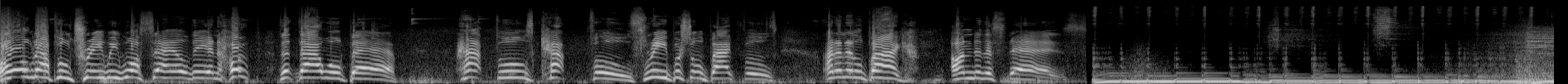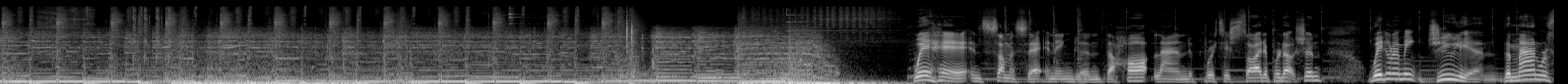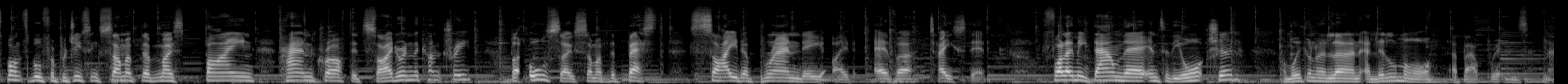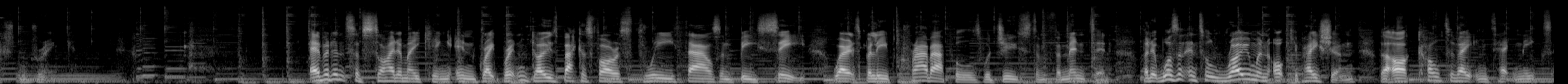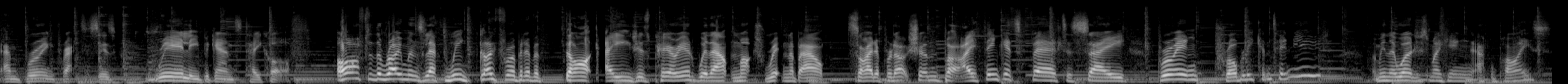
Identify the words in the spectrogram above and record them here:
Old apple tree, we wassail thee and hope that thou will bear hatfuls, capfuls, three bushel bagfuls, and a little bag under the stairs. We're here in Somerset in England, the heartland of British cider production. We're gonna meet Julian, the man responsible for producing some of the most fine handcrafted cider in the country, but also some of the best cider brandy I've ever tasted. Follow me down there into the orchard and we're gonna learn a little more about Britain's national drink. Evidence of cider making in Great Britain goes back as far as 3000 BC, where it's believed crab apples were juiced and fermented. But it wasn't until Roman occupation that our cultivating techniques and brewing practices really began to take off. After the Romans left, we go through a bit of a dark ages period without much written about cider production, but I think it's fair to say brewing probably continued. I mean, they weren't just making apple pies.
